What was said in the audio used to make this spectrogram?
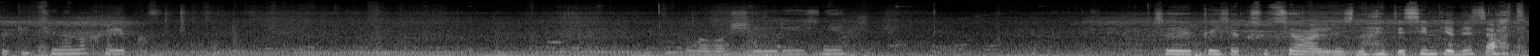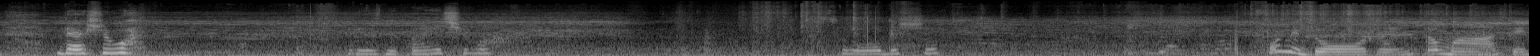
Такі ціни на хліб. Лаваші різні. Це якийсь як соціальний, знаєте, 7,50 дешево. Різне печиво. Солодощі. Помідори, томати.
